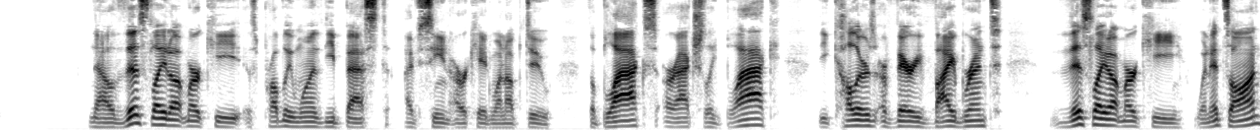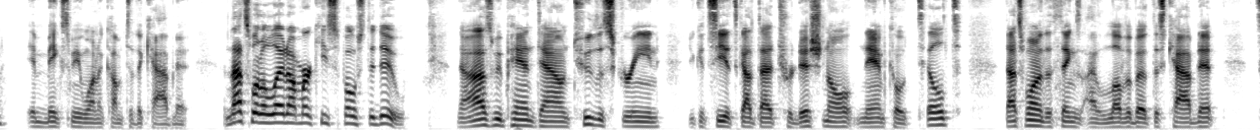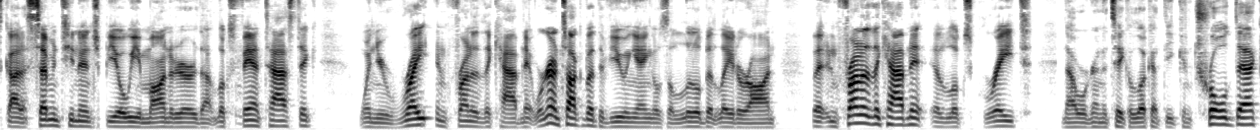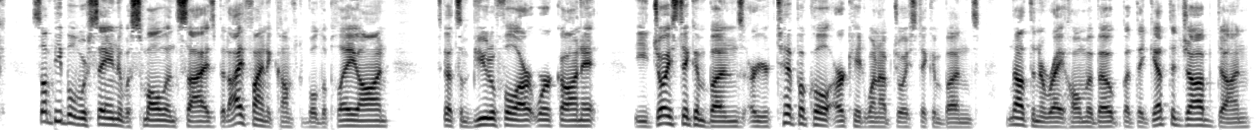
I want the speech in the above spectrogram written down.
Now, this light up marquee is probably one of the best I've seen Arcade1Up do. The blacks are actually black, the colors are very vibrant. This light up marquee, when it's on, it makes me want to come to the cabinet. And that's what a light up marquee is supposed to do. Now, as we pan down to the screen, you can see it's got that traditional Namco tilt. That's one of the things I love about this cabinet. It's got a 17-inch BOE monitor that looks fantastic when you're right in front of the cabinet. We're going to talk about the viewing angles a little bit later on, but in front of the cabinet, it looks great. Now we're going to take a look at the control deck. Some people were saying it was small in size, but I find it comfortable to play on. It's got some beautiful artwork on it. The joystick and buttons are your typical Arcade1Up joystick and buttons. Nothing to write home about, but they get the job done.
